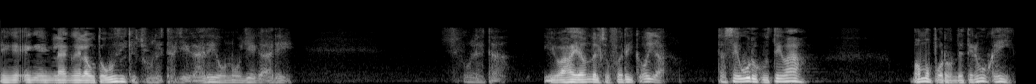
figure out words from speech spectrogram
en, en, el autobús y que chuleta, llegaré o no llegaré. Chuleta. Y vas allá donde el chofer y dice, oiga, ¿está seguro que usted va? Vamos por donde tenemos que ir.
